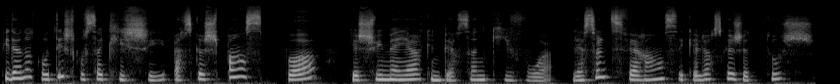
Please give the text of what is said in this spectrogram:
puis d'un autre côté, je trouve ça cliché parce que je pense pas que je suis meilleure qu'une personne qui voit. La seule différence, c'est que lorsque je touche,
